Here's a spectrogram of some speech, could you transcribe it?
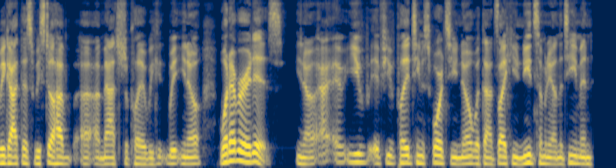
we got this. We still have a, a match to play. We we, you know, whatever it is, you know, you, if you've played team sports, you know what that's like. You need somebody on the team. And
